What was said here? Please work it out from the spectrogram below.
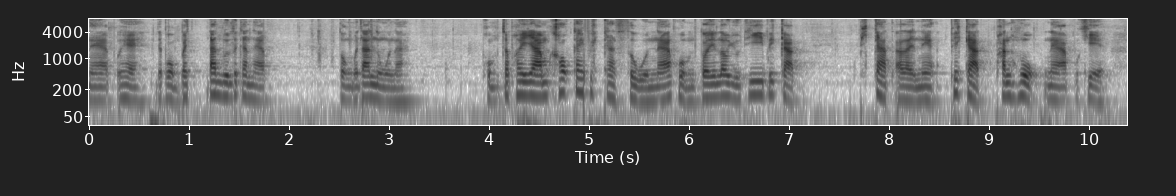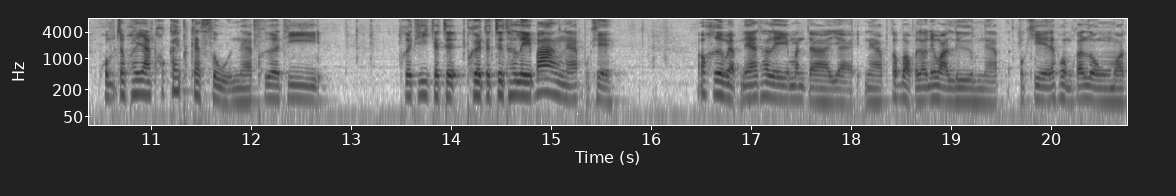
นะครับ โอเค เดี๋ยวผมไปด้านนู้นแล้วกันนะครับ ตรงไปด้านนู้นนะ ผมจะพยายามเข้าใกล้พิกัดศูนย์นะ ผม ตอนนี้เราอยู่ที่พิกัดพิกัดอะไรเนี่ย พิกัดพันหกนะครับ โอเค ผมจะพยายามเข้าใกล้พิกัดศูนย์นะ เพื่อที่ เพื่อที่จะเจอเพื่อจะเจอทะเลบ้างนะครับ โอเค ก็คือแบบนี้ทะเลมันจะใหญ่นะครับ ก็บอกไปแล้วในว่าลืมนะครับ โอเค แล้วผมก็ลงมอด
